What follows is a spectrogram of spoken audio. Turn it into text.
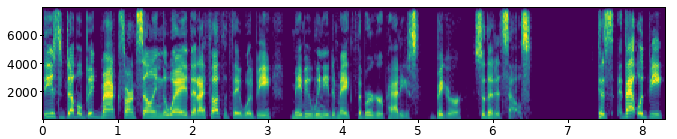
These double Big Macs aren't selling the way that I thought that they would be. Maybe we need to make the burger patties bigger so that it sells. Because that would be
